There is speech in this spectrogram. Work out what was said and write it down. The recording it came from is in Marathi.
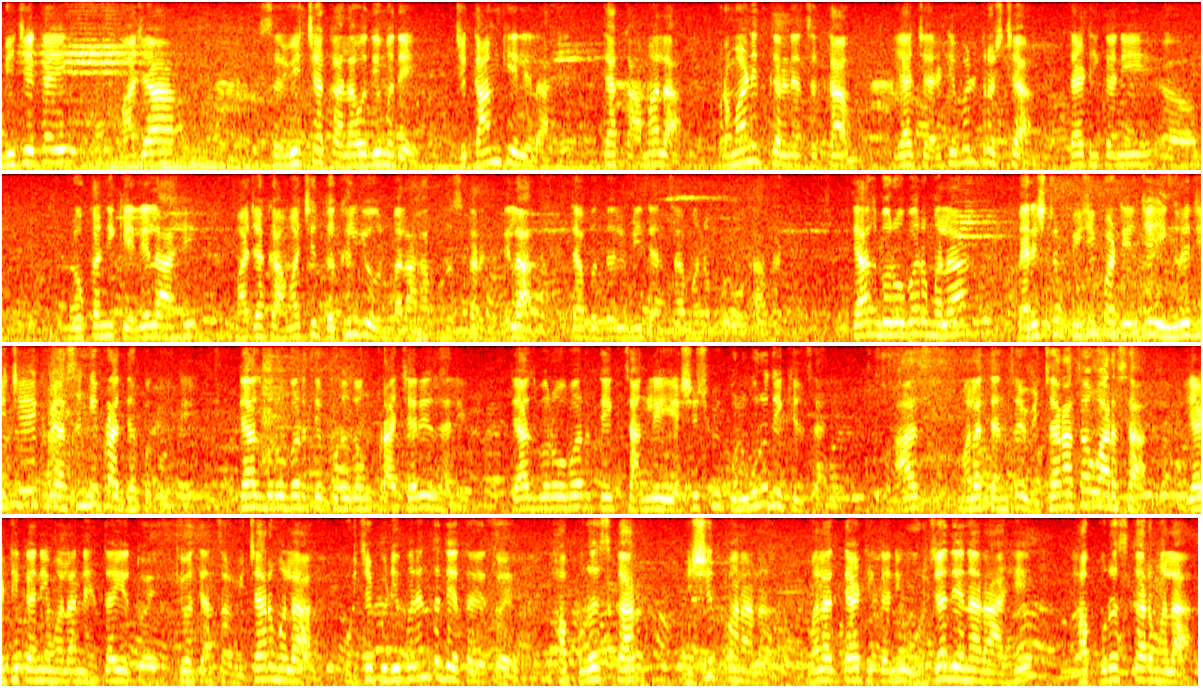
मी जे काही माझ्या सर्व्हिसच्या कालावधीमध्ये जे काम केलेलं आहे त्या कामाला प्रमाणित करण्याचं काम या चॅरिटेबल ट्रस्टच्या त्या ठिकाणी लोकांनी केलेलं आहे. माझ्या कामाची दखल घेऊन मला हा पुरस्कार दिला. त्याबद्दल मी त्यांचा मनपूर्वक आभारी आहे. त्याचबरोबर मला बॅरिस्टर पी जी पाटील जे इंग्रजीचे एक व्यासंगी प्राध्यापक होते त्याचबरोबर ते पुढे जाऊन प्राचार्य झाले त्याचबरोबर ते एक चांगले यशस्वी कुलगुरू देखील झाले. आज मला त्यांचा विचाराचा वारसा या ठिकाणी मला नेता येतो आहे किंवा त्यांचा विचार मला पुढच्या पिढीपर्यंत देता येतो आहे हा पुरस्कार निश्चितपणानं मला त्या ठिकाणी ऊर्जा देणारा आहे हा पुरस्कार मला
